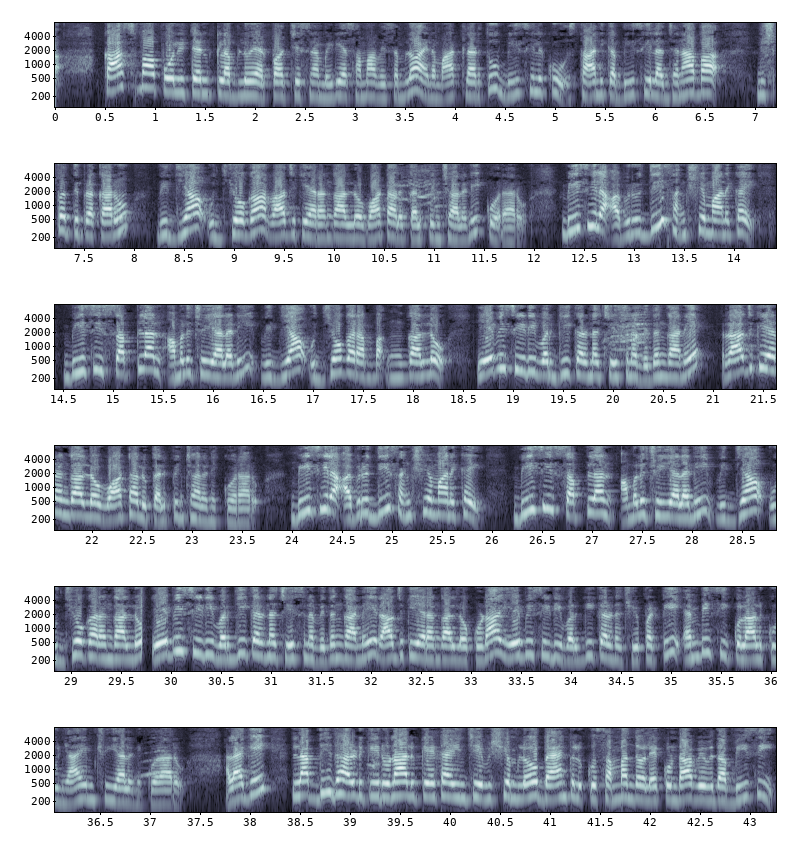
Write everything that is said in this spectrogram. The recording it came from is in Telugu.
కాస్మాపోలిటన్ క్లబ్లో ఏర్పాటు చేసిన మీడియా సమావేశంలో ఆయన మాట్లాడుతూ బీసీలకు స్థానిక బీసీల జనాభా నిష్పత్తి ప్రకారం విద్య ఉద్యోగ రాజకీయ రంగాల్లో వాటాలు కల్పించాలని కోరారు. బీసీల అభివృద్ది సంక్షేమానికై బీసీ సబ్ అమలు చేయాలని విద్య ఉద్యోగ రంగాల్లో ఏబీసీడీ వర్గీకరణ చేసిన విధంగానే రాజకీయ రంగాల్లో వాటాలు కల్పించాలని కోరారు. బీసీల అభివృద్ది సంక్షేమానికై బీసీ సబ్ ప్లాన్ అమలు చేయాలని విద్యా ఉద్యోగ రంగాల్లో ఏబీసీడీ వర్గీకరణ చేసిన విధంగానే రాజకీయ రంగాల్లో కూడా ఏబీసీడీ వర్గీకరణ చేపట్టి ఎంబీసీ కులాలకు న్యాయం చేయాలని కోరారు. అలాగే లబ్దిదారుడికి రుణాలు కేటాయించే విషయంలో బ్యాంకులకు సంబంధం లేకుండా వివిధ బీసీ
